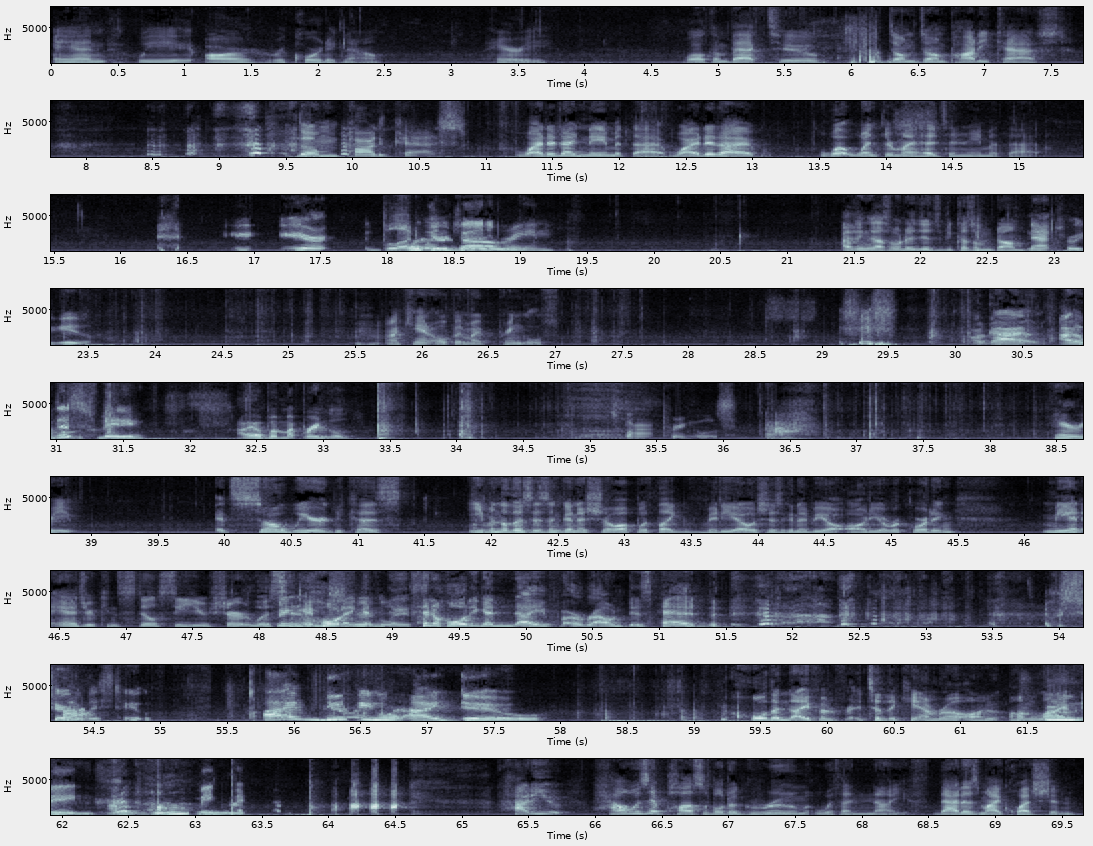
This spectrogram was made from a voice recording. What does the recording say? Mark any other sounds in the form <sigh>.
And we are recording now. Harry. Welcome back to Dum Dum Podcast. <laughs> Dumb podcast. Why did I name it that? Why did I. What went through my head to name it that? Your blood went to your brain. I think that's what it is because I'm dumb. Natural you. I can't open my Pringles. <laughs> oh god, I opened, This video. I opened my Pringles. Spot Pringles. Ah. Harry, it's so weird because even though this isn't going to show up with like video, it's just going to be an audio recording. Me and Andrew can still see you shirtless Being and holding a, and holding a knife around his head. <laughs> <laughs> Shirtless too. I'm doing what I do. Hold a knife in fr- to the camera on on live. Pruning. I'm grooming my. <laughs> How do you? How is it possible to groom with a knife? That is my question.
